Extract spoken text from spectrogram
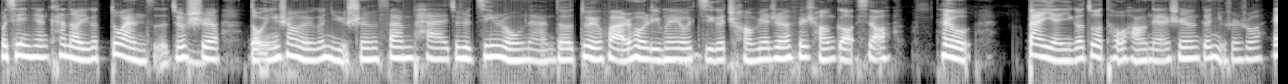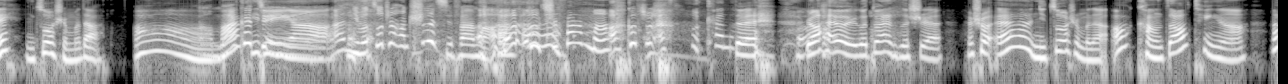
我前几天看到一个段子，就是抖音上有一个女生翻拍，就是金融男的对话，然后里面有几个场面真的非常搞笑，他有。扮演一个做投行男生，跟女生说：“哎，你做什么的？哦，marketing 啊！啊，你们做这行吃得起饭吗？够吃饭吗？够吃饭。我看到对。然后还有一个段子是，他说：哎，你做什么的？哦，consulting 啊，啊，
